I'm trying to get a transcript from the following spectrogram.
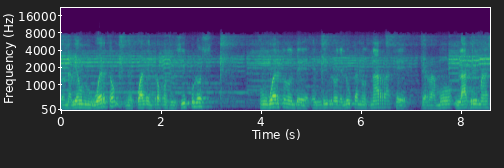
donde había un huerto en el cual entró con sus discípulos, un huerto donde el libro de Lucas nos narra que derramó lágrimas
